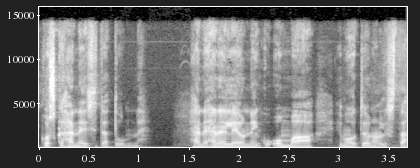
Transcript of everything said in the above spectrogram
koska hän ei sitä tunne. Hän, hänelle on niin kuin omaa emotionaalista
